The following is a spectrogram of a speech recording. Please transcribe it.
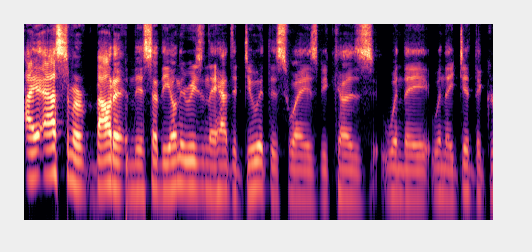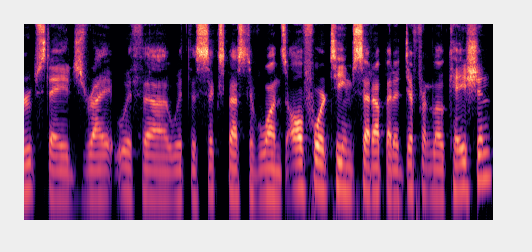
I I asked them about it, and they said the only reason they had to do it this way is because when they when they did the group stage, right, with uh with the six best of ones, all four teams set up at a different location,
